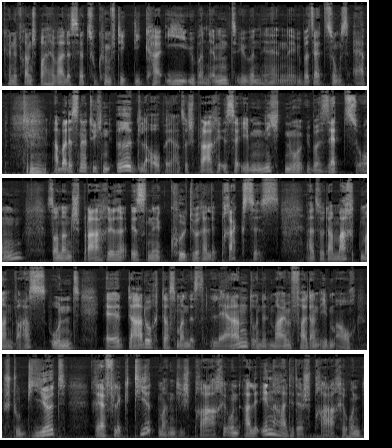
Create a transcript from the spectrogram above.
keine Fremdsprache, weil das ja zukünftig die KI übernimmt über eine, eine Übersetzungs-App. Mhm. Aber das ist natürlich ein Irrglaube. Also Sprache ist ja eben nicht nur Übersetzung, sondern Sprache ist eine kulturelle Praxis. Also da macht man was und äh, dadurch, dass man das lernt und in meinem Fall dann eben auch studiert, reflektiert man die Sprache und alle Inhalte der Sprache. Und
